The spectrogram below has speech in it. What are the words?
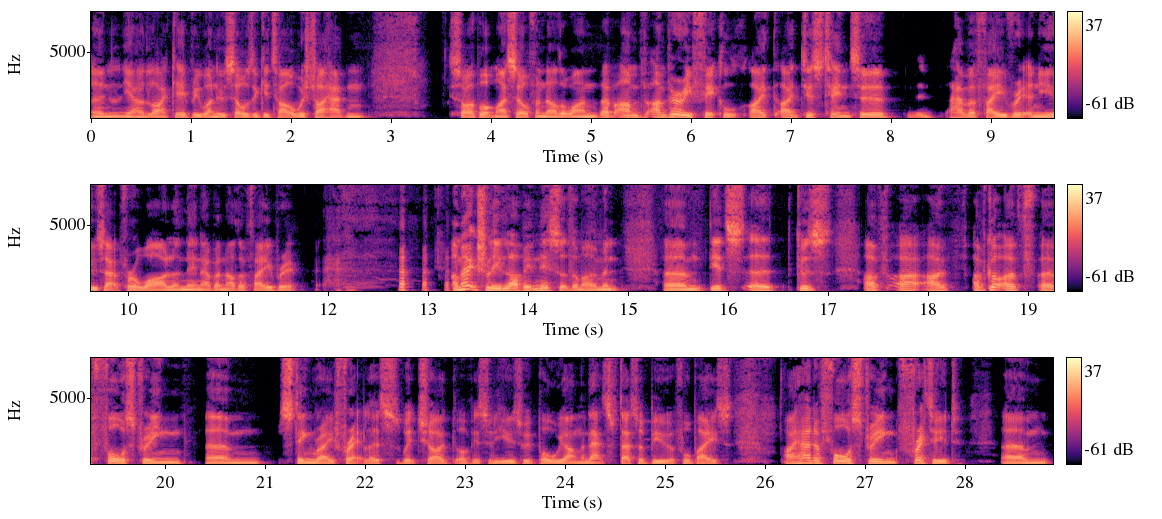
and you know, like everyone who sells a guitar, wished I hadn't. So I bought myself another one. I'm I'm very fickle. I I just tend to have a favourite and use that for a while, and then have another favourite. I'm actually loving this at the moment. Um, it's because I've uh, I've I've got a, f- a four string um, Stingray fretless, which I obviously use with Paul Young, and that's that's a beautiful bass. I had a four string fretted um,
